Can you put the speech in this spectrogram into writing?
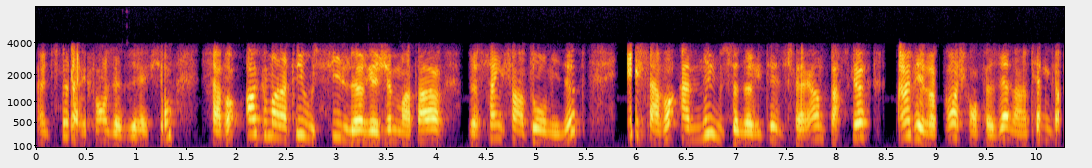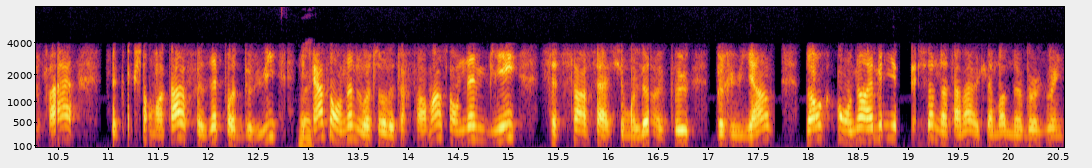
un petit peu la réponse de la direction. Ça va augmenter aussi le régime moteur de 500 tours minute et ça va amener une sonorité différente parce que un des reproches qu'on faisait à l'ancienne Golf c'était que son moteur faisait pas de bruit. Et quand on a une voiture de performance, on aime bien cette sensation-là un peu bruyante. Donc, on a amélioré ça, notamment avec le mode Nürburgring.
